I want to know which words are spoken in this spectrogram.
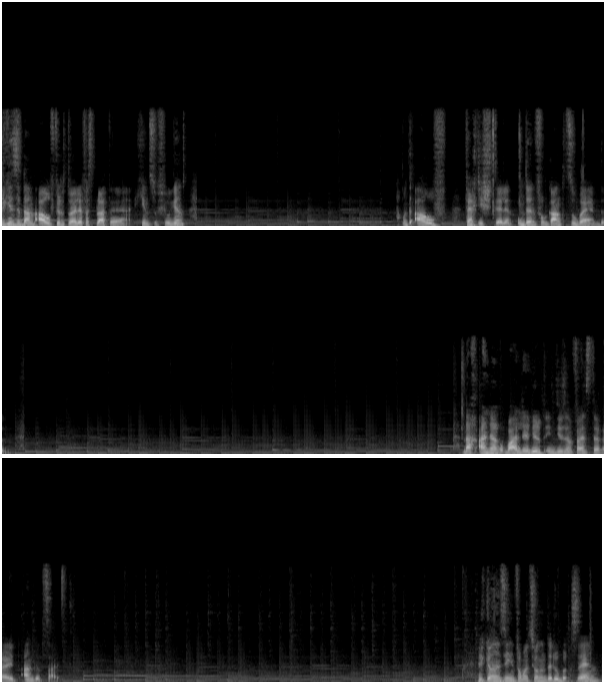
Klicken Sie dann auf Virtuelle Festplatte hinzufügen und auf Fertigstellen, um den Vorgang zu beenden. Nach einer Weile wird in diesem Fenster RAID angezeigt. Hier können Sie Informationen darüber sehen,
